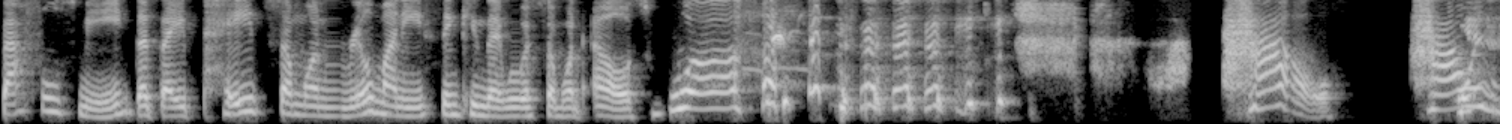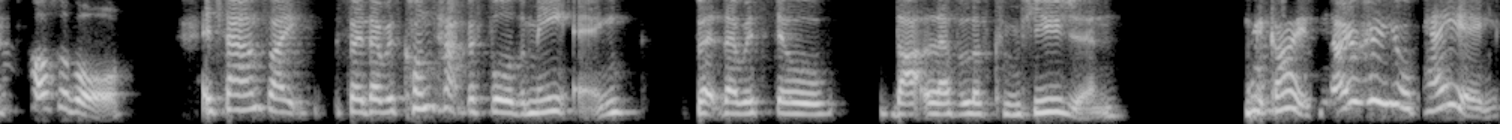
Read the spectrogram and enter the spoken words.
baffles me that they paid someone real money thinking they were someone else. What? How? How yeah. is this possible? It sounds like so there was contact before the meeting, but there was still that level of confusion. Hey guys, know who you're paying.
